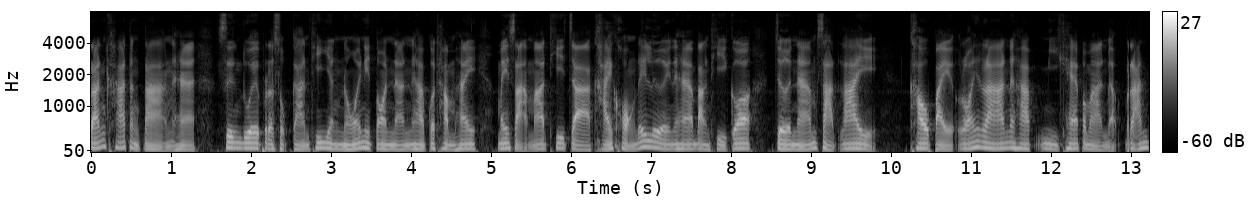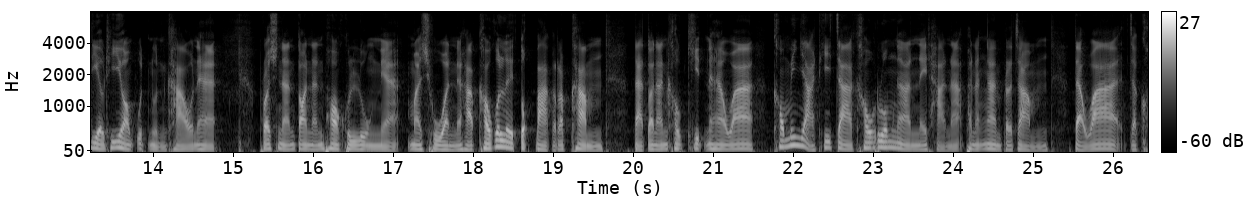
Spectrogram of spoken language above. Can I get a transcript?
ร้านค้าต่างๆนะฮะ ซึ่งด้วยประสบการณ์ที่ยังน้อยในตอนนั้นนะครับ ก็ทำให้ไม่สามารถที่จะขายของได้เลยนะฮะ บางทีก็เจอน้ำสาดไล่ เข้าไปร้อยร้านนะครับ มีแค่ประมาณแบบร้านเดียวที่ยอมอุดหนุนเขานะฮะเพราะฉะนั้นตอนนั้นพอคุณลุงเนี่ยมาชวนนะครับเขาก็เลยตกปากรับคำแต่ตอนนั้นเขาคิดนะฮะว่าเขาไม่อยากที่จะเข้าร่วมงานในฐานะพนักงานประจำแต่ว่าจะข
